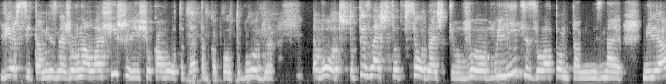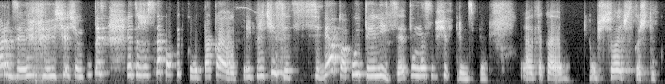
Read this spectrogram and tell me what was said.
версии, там, не знаю, журнала Афиш или еще кого-то, да, там какого-то блогера, вот, что ты, значит, вот все, значит, в, в элите золотом, там, не знаю, миллиарде или еще чем-то. Ну, то есть это же всегда попытка вот такая вот причислить себя к какой-то элите. Это у нас вообще, в принципе, э, такая общечеловеческая штука.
